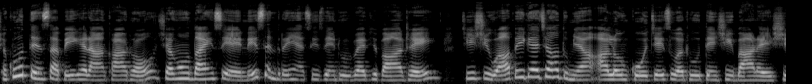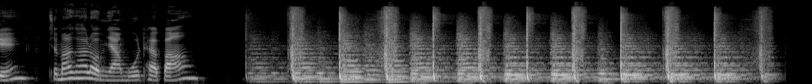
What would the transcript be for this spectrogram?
ယခုတင်ဆက်ပေးခဲ့တာကတော့ရန်ကုန်တိုင်းစီရဲ့နေ့စဉ်သတင်းအစီအစဉ်တွေပဲဖြစ်ပါတယ်။ကြည့်ရှုအားပေးခဲ့ကြသူများအားလုံးကိုကျေးဇူးအထူးတင်ရှိပါတယ်ရှင်။ကျွန်မကတော့မြမိုးထပ်ပါ။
